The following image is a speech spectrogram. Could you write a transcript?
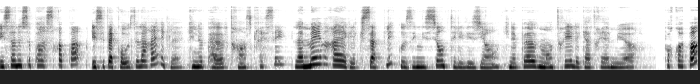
et ça ne se passera pas. Et c'est à cause de la règle qu'ils ne peuvent transgresser. La même règle qui s'applique aux émissions de télévision qui ne peuvent montrer le quatrième mur. Pourquoi pas?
